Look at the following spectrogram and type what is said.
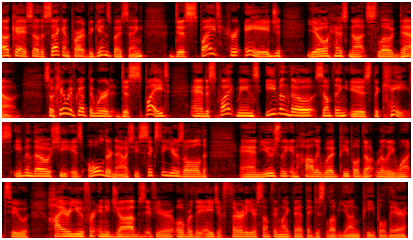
Okay, so the second part begins by saying, despite her age, Yeoh has not slowed down. So here we've got the word despite, and despite means even though something is the case, even though she is older now, she's 60 years old, and usually in Hollywood, people don't really want to hire you for any jobs if you're over the age of 30 or something like that. They just love young people there.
